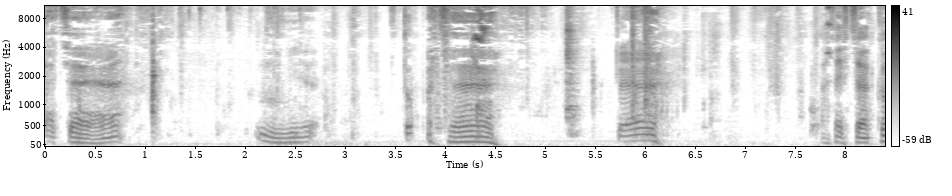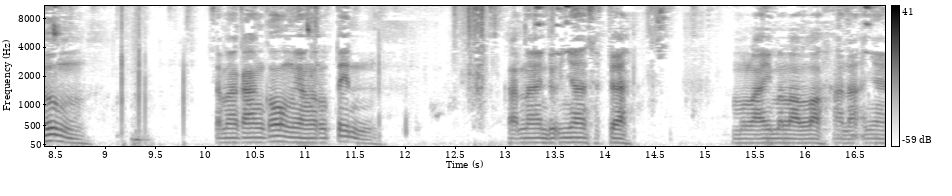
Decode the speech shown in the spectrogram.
aja ya. Tutup aja. Oke. Kasih jagung sama kangkung yang rutin. Karena induknya sudah mulai meloloh anaknya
